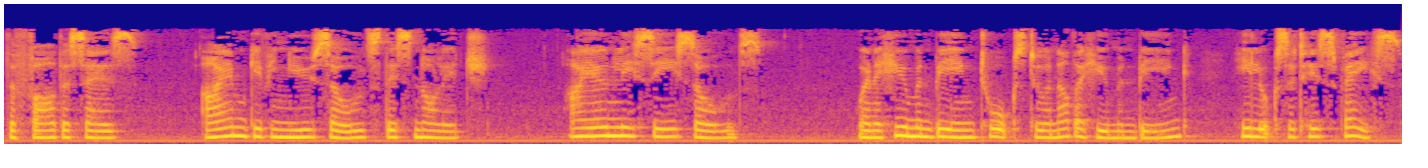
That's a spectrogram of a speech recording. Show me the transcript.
The Father says, I am giving you souls this knowledge. I only see souls. When a human being talks to another human being, he looks at his face.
